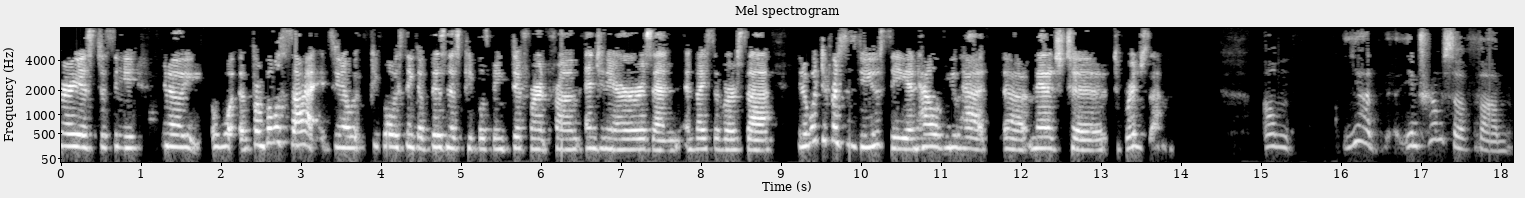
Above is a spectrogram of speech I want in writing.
curious to see, you know, from both sides. You know, people always think of business people as being different from engineers and and vice versa. You know, what differences do you see, and how have you had uh, managed to to bridge them? Um, yeah, in terms of um,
